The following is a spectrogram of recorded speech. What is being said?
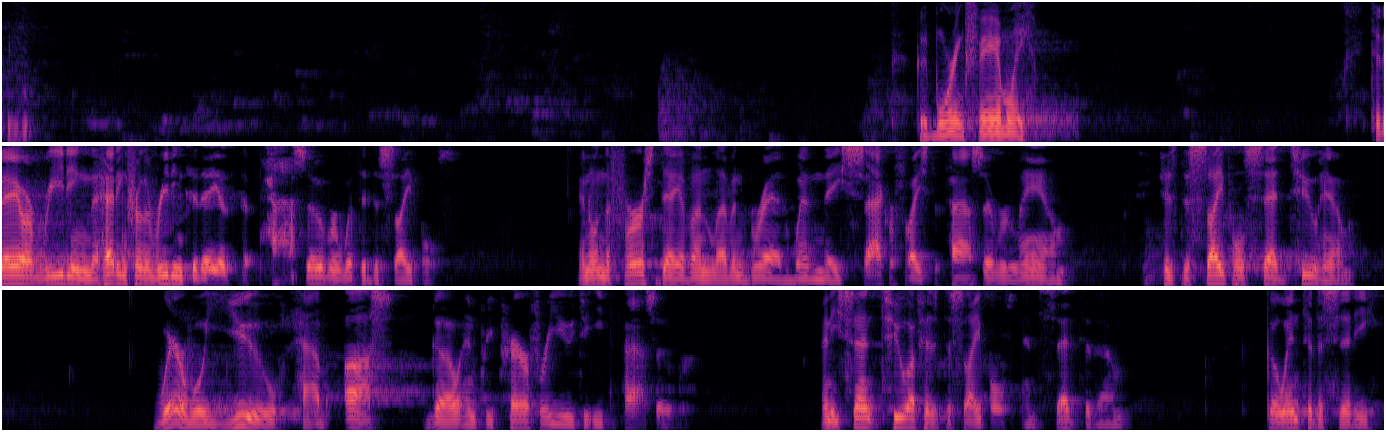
Good morning, family. Today, our reading, the heading for the reading today is the Passover with the disciples. And on the first day of unleavened bread, when they sacrificed the Passover lamb, his disciples said to him, Where will you have us go and prepare for you to eat the Passover? And he sent two of his disciples and said to them, Go into the city,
